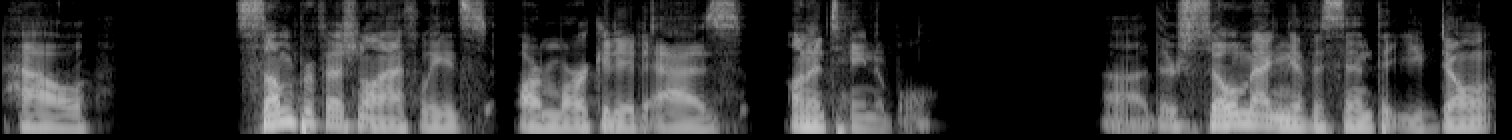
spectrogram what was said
how some professional athletes are marketed as unattainable. Uh, they're so magnificent that you don't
